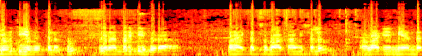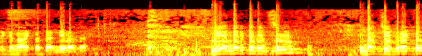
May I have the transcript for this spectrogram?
యువతి యువకులకు మీరందరికీ కూడా నా యొక్క శుభాకాంక్షలు అలాగే మీ అందరికీ నా యొక్క ధన్యవాదాలు. మీ అందరికీ తెలుసు ఇందాక చెప్పినట్టు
